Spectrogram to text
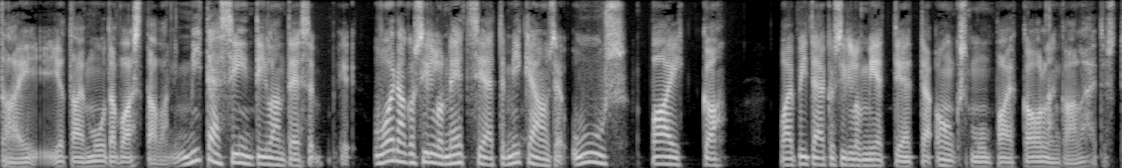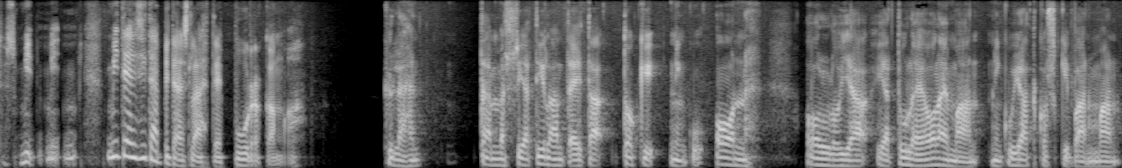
tai jotain muuta vastaavaa. Niin mitä siinä tilanteessa, voidaanko silloin etsiä, että mikä on se uusi paikka vai pitääkö silloin miettiä, että onko mun paikka ollenkaan lähetystyössä? Mi- mi- miten sitä pitäisi lähteä purkamaan? Kyllähän tämmöisiä tilanteita toki niin on ollut ja, ja tulee olemaan niin kuin jatkoskin varmaan.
